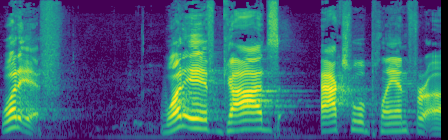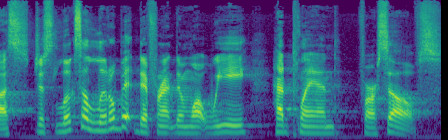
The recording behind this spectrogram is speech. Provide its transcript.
What if? What if God's actual plan for us just looks a little bit different than what we had planned for ourselves?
